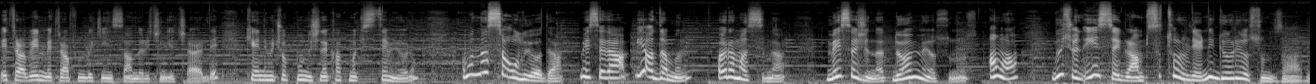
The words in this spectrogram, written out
etraf, benim etrafımdaki insanlar için geçerli. Kendimi çok bunun içine katmak istemiyorum. Ama nasıl oluyor da mesela bir adamın aramasına, mesajına dönmüyorsunuz ama bütün Instagram storylerini görüyorsunuz abi.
